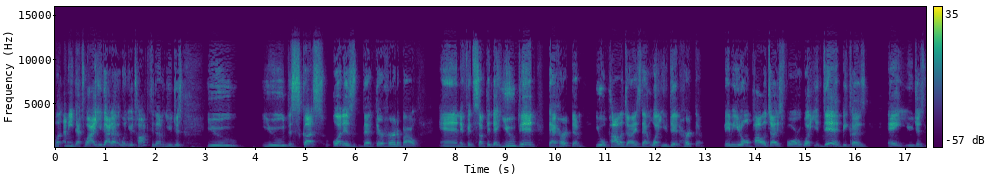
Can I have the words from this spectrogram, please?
Well, I mean, that's why you gotta when you talk to them, you just you you discuss what is that they're hurt about, and if it's something that you did that hurt them, you apologize that what you did hurt them. Maybe you don't apologize for what you did because hey, you just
